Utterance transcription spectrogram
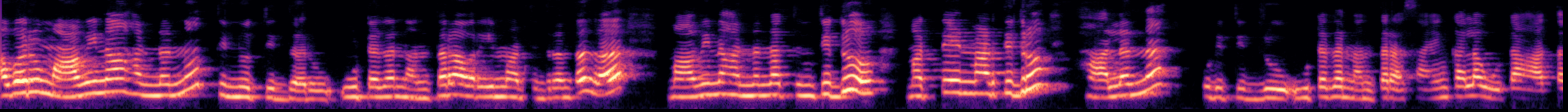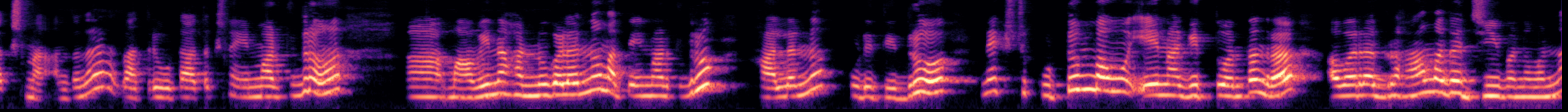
ಅವರು ಮಾವಿನ ಹಣ್ಣನ್ನು ತಿನ್ನುತ್ತಿದ್ದರು. ಊಟದ ನಂತರ ಅವ್ರು ಏನ್ ಮಾಡ್ತಿದ್ರು ಅಂತಂದ್ರ ಮಾವಿನ ಹಣ್ಣನ್ನ ತಿಂತಿದ್ರು ಮತ್ತೆ ಏನ್ ಮಾಡ್ತಿದ್ರು? ಹಾಲನ್ನ ಕುಡಿತಿದ್ರು. ಊಟದ ನಂತರ ಸಾಯಂಕಾಲ ಊಟ ಆದ ತಕ್ಷಣ ಅಂತಂದ್ರೆ ರಾತ್ರಿ ಊಟ ಆದ ತಕ್ಷಣ ಏನ್ ಮಾಡ್ತಿದ್ರು? ಆ, ಮಾವಿನ ಹಣ್ಣುಗಳನ್ನು ಮತ್ತೆ ಏನ್ ಮಾಡ್ತಿದ್ರು? ಹಾಲನ್ನು ಕುಡಿತಿದ್ರು. ನೆಕ್ಸ್ಟ್ ಕುಟುಂಬವು ಏನಾಗಿತ್ತು ಅಂತಂದ್ರ ಅವರ ಗ್ರಾಮದ ಜೀವನವನ್ನ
